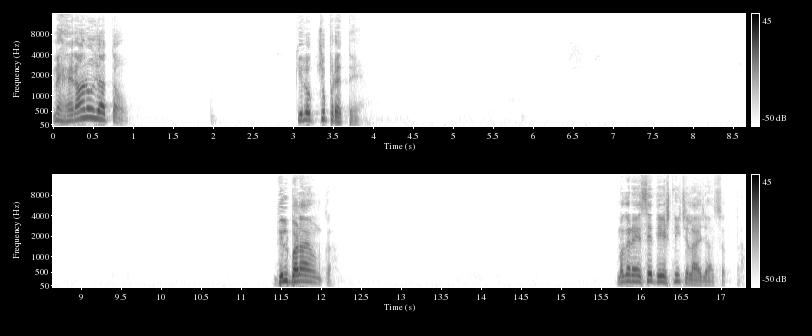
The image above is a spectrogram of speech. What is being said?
मैं हैरान हो जाता हूँ कि लोग चुप रहते हैं। दिल बड़ा है उनका मगर ऐसे देश नहीं चलाया जा सकता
